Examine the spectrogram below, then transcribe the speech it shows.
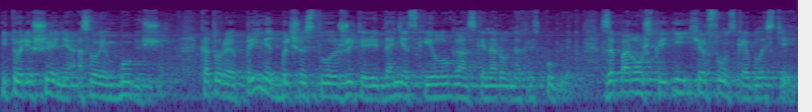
и то решение о своем будущем, которое примет большинство жителей Донецкой и Луганской народных республик, Запорожской и Херсонской областей,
